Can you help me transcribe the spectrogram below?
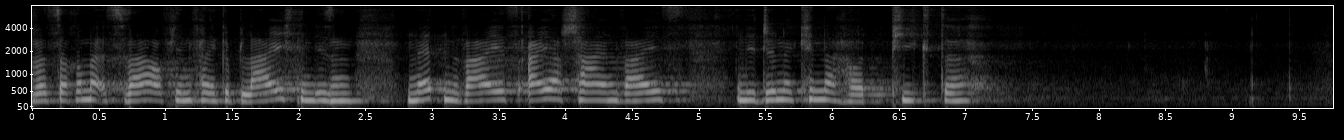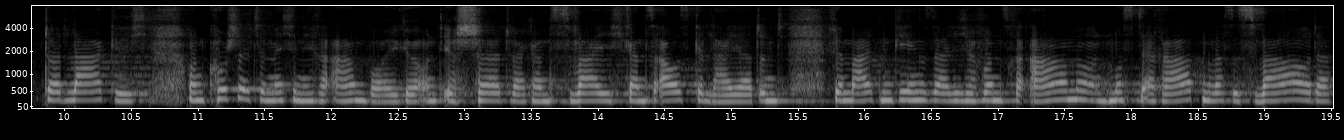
was auch immer es war, auf jeden Fall gebleicht in diesem netten Weiß, Eierschalenweiß, in die dünne Kinderhaut piekte. Dort lag ich und kuschelte mich in ihre Armbeuge und ihr Shirt war ganz weich, ganz ausgeleiert und wir malten gegenseitig auf unsere Arme und mussten erraten, was es war oder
